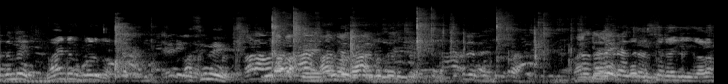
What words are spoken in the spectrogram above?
தம்பி வாங்கிட்டு போடுங்க அசினி வாங்கிக்கிறீங்களா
